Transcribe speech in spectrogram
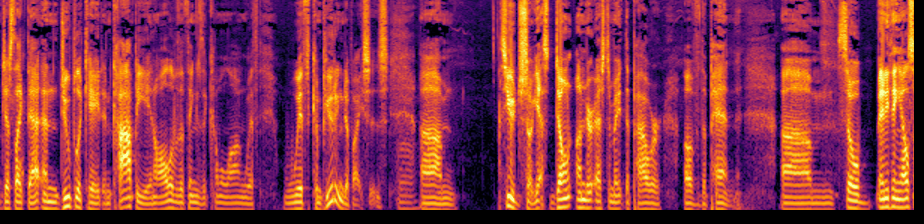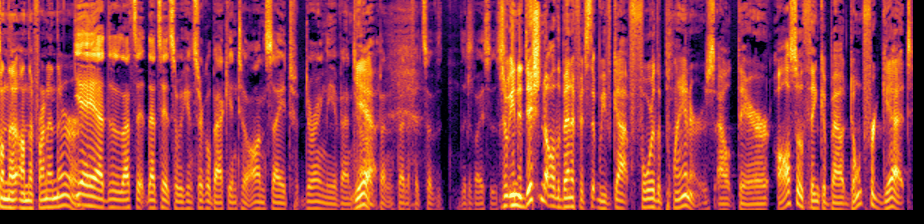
just like that and duplicate and copy and all of the things that come along with with computing devices. Mm-hmm. um, it's huge. So yes don't underestimate the power of the pen um, so anything else on the on the front end there? Or? Yeah, yeah, that's it. That's it. So we can circle back into on site during the event. Yeah, uh, benefits of the devices. So in addition to all the benefits that we've got for the planners out there, also think about. Don't forget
